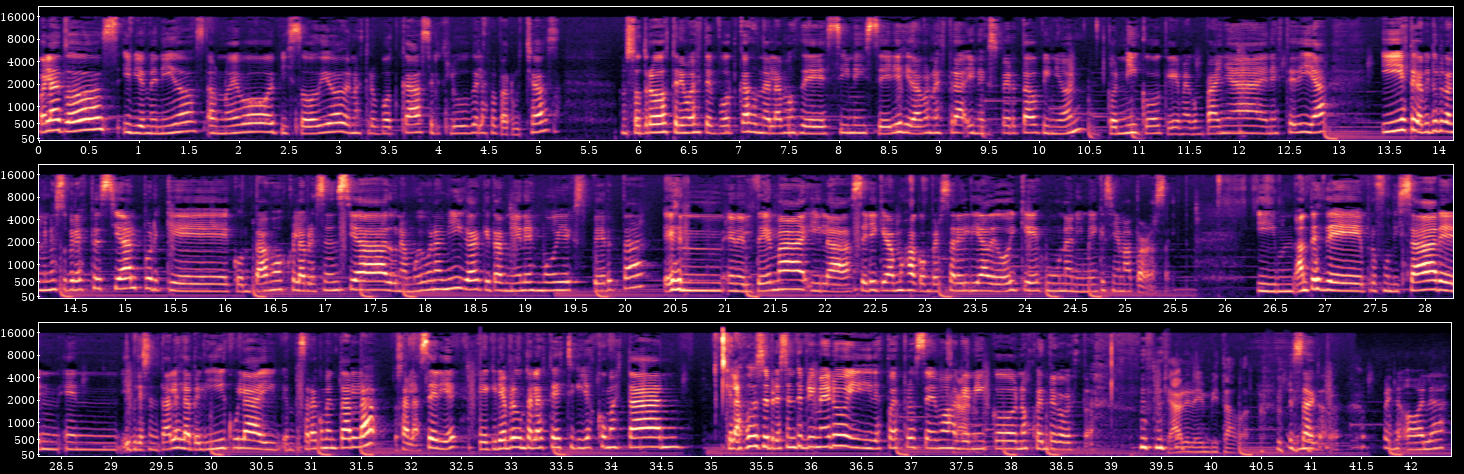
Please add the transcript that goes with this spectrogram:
Hola a todos y bienvenidos a un nuevo episodio de nuestro podcast El Club de las Paparruchas. Nosotros tenemos este podcast donde hablamos de cine y series y damos nuestra inexperta opinión con Nico, que me acompaña en este día. Y este capítulo también es súper especial porque contamos con la presencia de una muy buena amiga que también es muy experta en, en el tema y la serie que vamos a conversar el día de hoy, que es un anime que se llama Parasite. Y antes de profundizar en, en, y presentarles la película y empezar a comentarla, o sea, la serie, eh, quería preguntarle a ustedes, chiquillos, cómo están. Que la cosa se presente primero y después procedemos Claro. a que Nico nos cuente cómo está. Que hable la invitada. Exacto. Bueno, hola.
